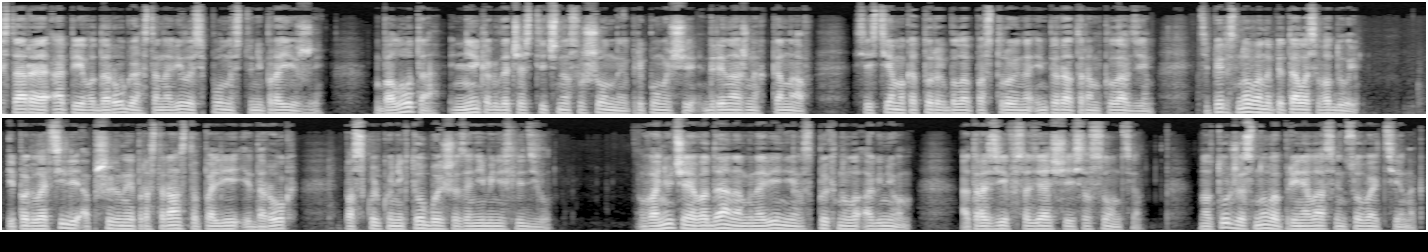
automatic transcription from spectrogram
старая Апиева дорога становилась полностью непроезжей. Болота, некогда частично осушенные при помощи дренажных канав, система которых была построена императором Клавдием, теперь снова напиталась водой и поглотили обширные пространства полей и дорог, поскольку никто больше за ними не следил. Вонючая вода на мгновение вспыхнула огнем, отразив садящееся солнце, но тут же снова приняла свинцовый оттенок.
